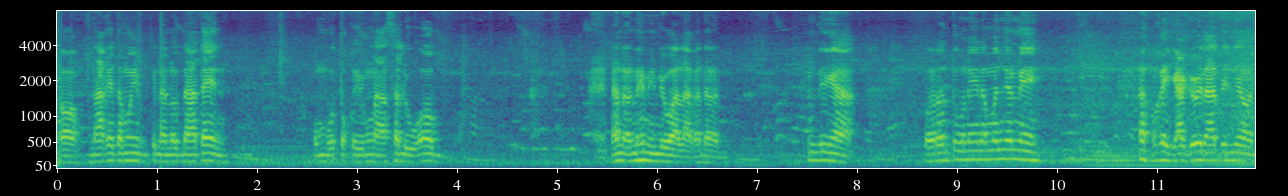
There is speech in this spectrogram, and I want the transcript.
Oh, nakita mo yung pinanood natin. Pumutok yung nasa loob. Ano, naniniwala ka doon? Hindi nga. Parang tunay naman yun eh. okay, gagawin natin yon.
